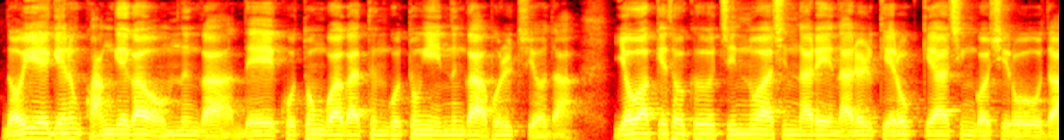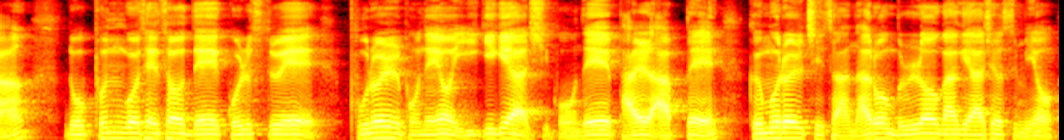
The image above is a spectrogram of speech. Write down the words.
너희에게는 관계가 없는가? 내 고통과 같은 고통이 있는가 볼지어다. 여호와께서 그 진노하신 날에 나를 괴롭게 하신 것이로다. 높은 곳에서 내 골수에 불을 보내어 이기게 하시고 내 발 앞에 그물을 치사 나로 물러가게 하셨으며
